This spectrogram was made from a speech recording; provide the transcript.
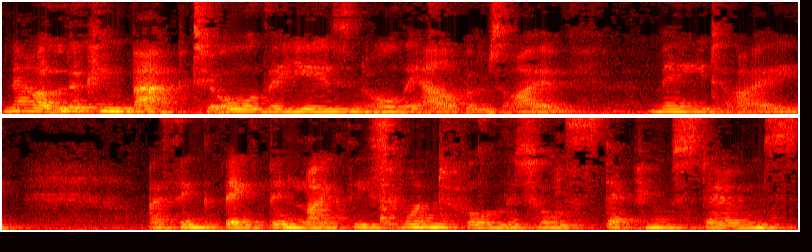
now looking back to all the years and all the albums I've made, I I think they've been like these wonderful little stepping stones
